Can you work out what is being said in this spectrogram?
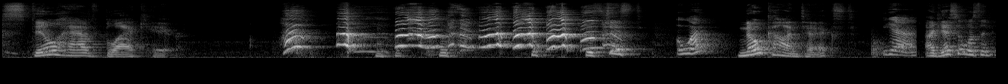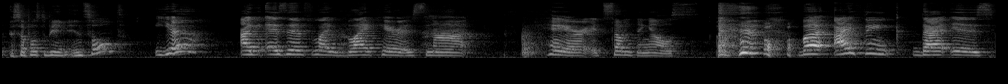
still have black hair. it's just What? no context. Yeah, I guess it wasn't supposed to be an insult? yeah. I, as if like black hair is not hair; it's something else. but I think that is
